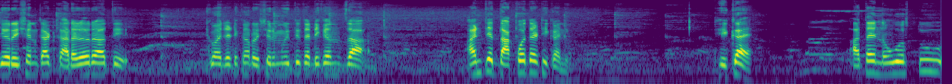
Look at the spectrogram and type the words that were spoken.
जे रेशन कार्ड कार्यालय राहते किंवा ज्या ठिकाणी रेशन मिळते त्या ठिकाणी जा आणि ते दाखवा त्या ठिकाणी. ठीक आहे. आता हे नऊ वस्तू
